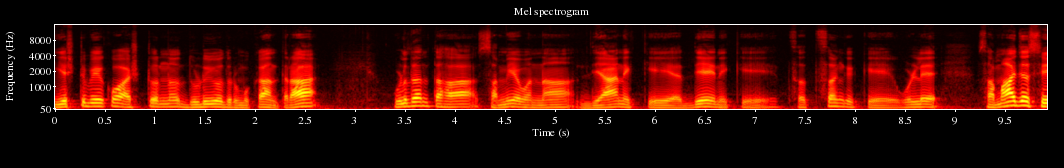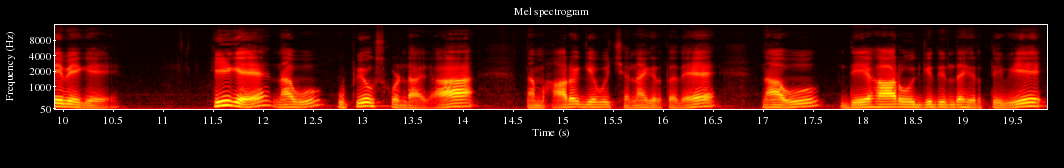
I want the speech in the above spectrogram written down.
ಎಷ್ಟು ಬೇಕೋ ಅಷ್ಟನ್ನು ದುಡಿಯೋದ್ರ ಮುಖಾಂತರ ಉಳಿದಂತಹ ಸಮಯವನ್ನು ಧ್ಯಾನಕ್ಕೆ, ಅಧ್ಯಯನಕ್ಕೆ, ಸತ್ಸಂಗಕ್ಕೆ ಒಳ್ಳೆಯ ಸಮಾಜ ಸೇವೆಗೆ ಹೀಗೆ ನಾವು ಉಪಯೋಗಿಸ್ಕೊಂಡಾಗ ನಮ್ಮ ಆರೋಗ್ಯವು ಚೆನ್ನಾಗಿರ್ತದೆ. ನಾವು ದೇಹಾರೋಗ್ಯದಿಂದ ಇರ್ತೀವಿ.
